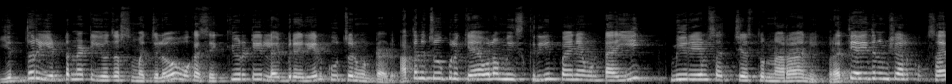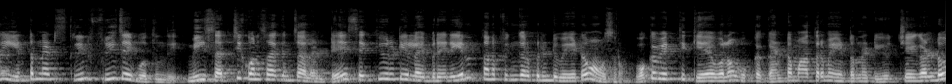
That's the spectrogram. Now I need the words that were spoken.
ఇద్దరు ఇంటర్నెట్ యూజర్స్ మధ్యలో ఒక సెక్యూరిటీ లైబ్రేరియన్ కూర్చొని ఉంటాడు. అతని చూపులు కేవలం మీ స్క్రీన్ పైనే ఉంటాయి. మీరేం సెర్చ్ చేస్తున్నారా అని ప్రతి ఐదు నిమిషాలకు ఒకసారి ఇంటర్నెట్ స్క్రీన్ ఫ్రీజ్ అయిపోతుంది. మీ సెర్చ్ కొనసాగించాలంటే సెక్యూరిటీ లైబ్రేరియన్ తన ఫింగర్ ప్రింట్ వేయడం అవసరం. ఒక వ్యక్తి కేవలం ఒక్క గంట మాత్రమే ఇంటర్నెట్ యూజ్ చేయగలడు.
